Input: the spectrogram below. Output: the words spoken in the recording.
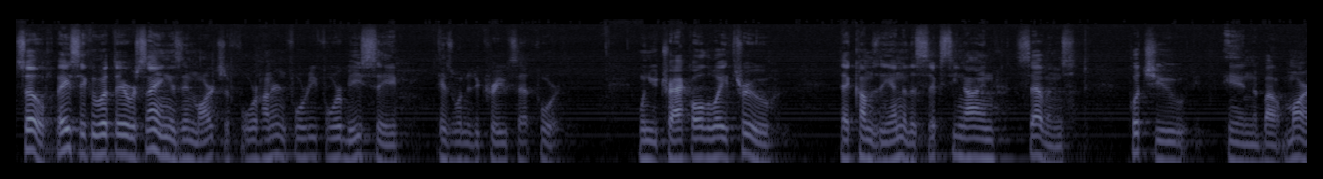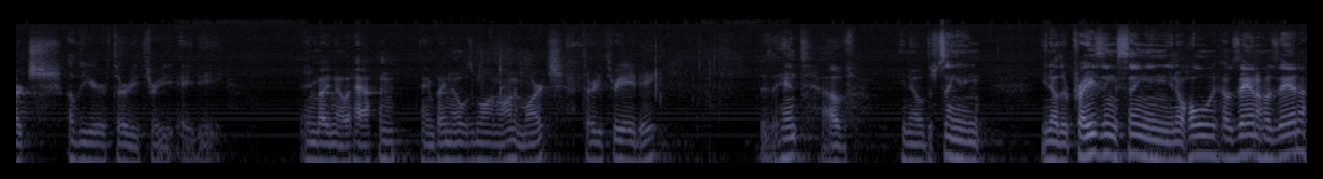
So basically, what they were saying is in March of 444 BC is when the decree set forth. When you track all the way through, that comes the end of the 69 sevens, puts you in about March of the year 33 AD. Anybody know what happened? Anybody know what was going on in March 33 AD? There's a hint of, you know, they're singing, you know, they're praising, singing, you know, Holy Hosanna, Hosanna.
